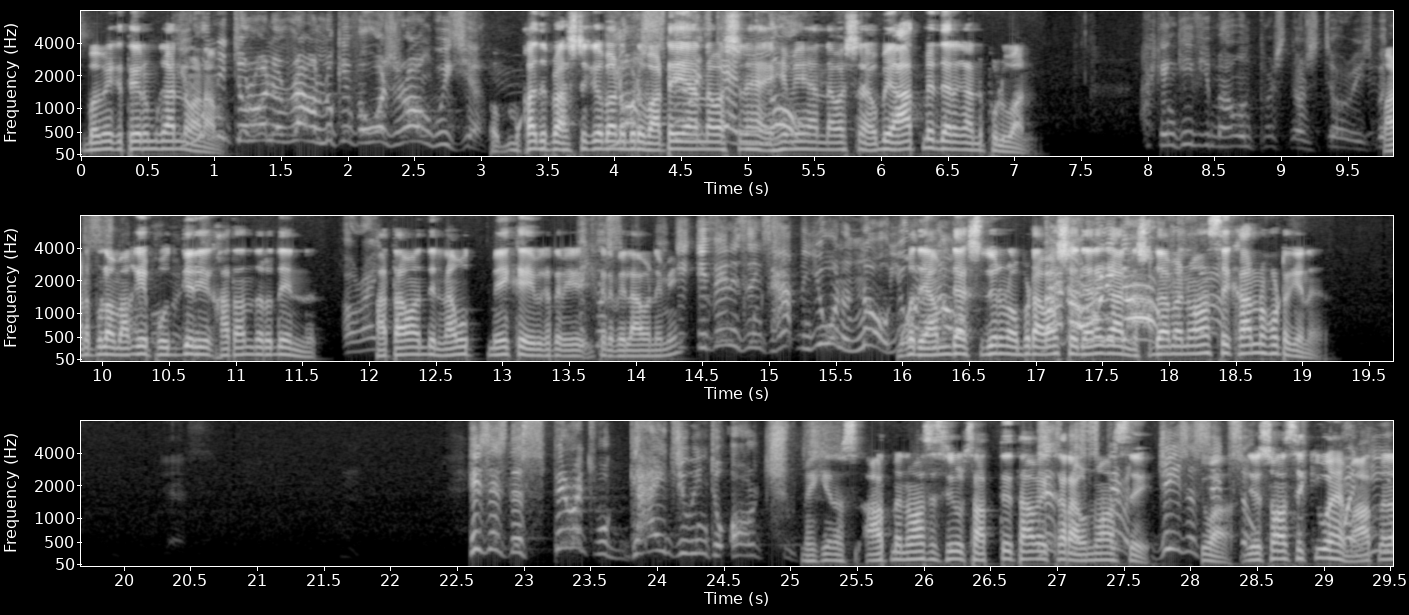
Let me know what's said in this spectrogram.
ඔබ මේක තේරුම් ගන්නවා නම්. මොකද ප්‍රශ්න කියලා බලන්න ඔබට වටේ යන්න අවශ්‍ය නැහැ. එහෙම යන්න අවශ්‍ය නැහැ. ඔබේ ආත්මය දැනගන්න පුළුවන්. මට පුළුවන් මගේ පුද්ගලික කතන්දර දෙන්න. කතාවන් දෙන්න. නමුත් මේක ඒකට ඒකට වෙලාව නෙමෙයි. මොකද යම් දෙයක් සිදු වෙනවා ඔබට අවශ්‍ය දැනගන්න. සුදාමන් වහන්සේ කන්න කොටගෙන. He says the spirit will guide you into all truth. මේ කියන ආත්මන් වහන්සේ සියලු සත්‍යතාවය කරා උන්වහන්සේ වහන්සේ කිව්වා එහෙම ආත්මන්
